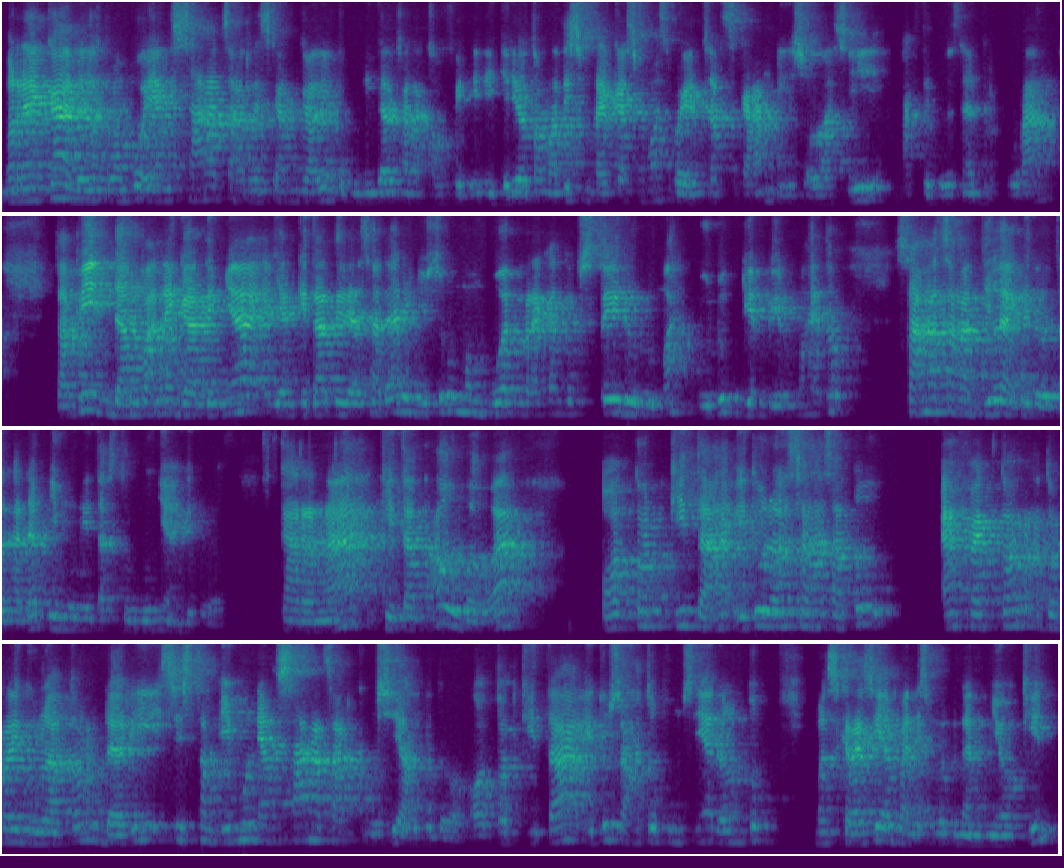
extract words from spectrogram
mereka adalah kelompok yang sangat-sangat riskan sekali untuk meninggal karena COVID ini. Jadi otomatis mereka semua sebagian besar sekarang diisolasi, aktivitasnya berkurang. Tapi dampak negatifnya yang kita tidak sadari justru membuat mereka untuk stay di rumah, duduk diam di rumah itu sangat-sangat jelek gitu terhadap imunitas tubuhnya gitu. Karena kita tahu bahwa otot kita itu adalah salah satu efektor atau regulator dari sistem imun yang sangat-sangat krusial gitu. Otot kita itu salah satu fungsinya adalah untuk menskresi apa yang disebut dengan miokin.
